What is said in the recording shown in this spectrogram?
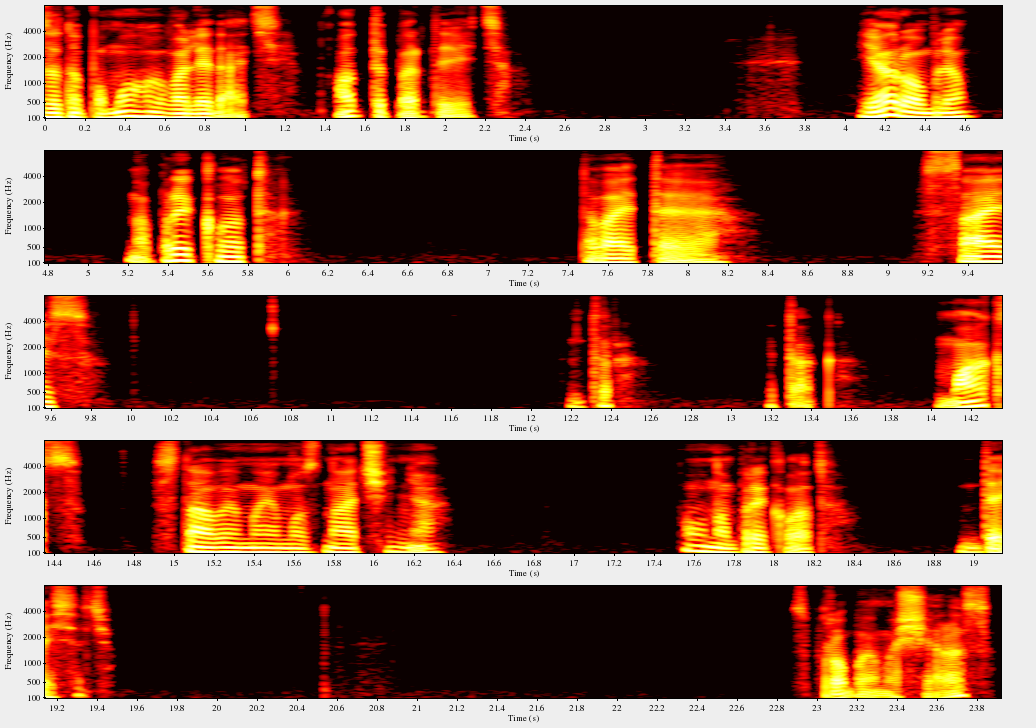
за допомогою валідації. От тепер дивіться. Я роблю, наприклад, давайте size. Enter. І так, max ставимо йому значення. Ну, наприклад, 10. Спробуємо ще раз.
